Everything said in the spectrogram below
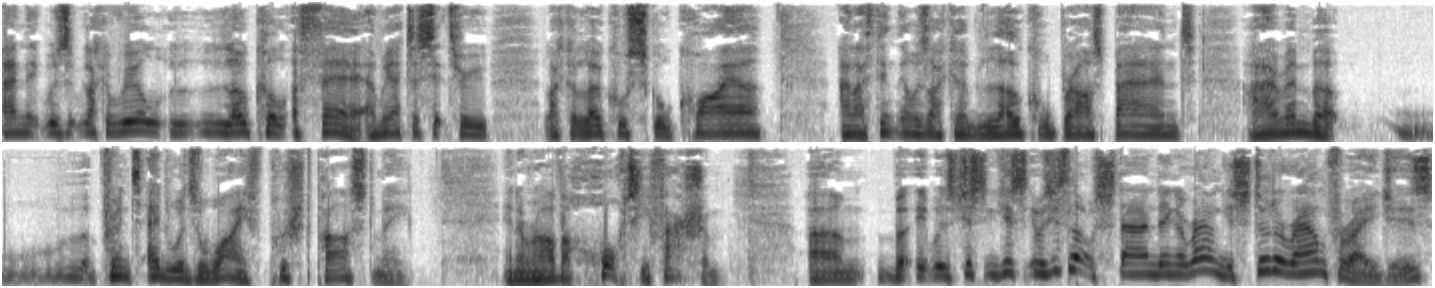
and it was like a real local affair, and we had to sit through like a local school choir, and I think there was like a local brass band, and I remember Prince Edward's wife pushed past me in a rather haughty fashion. Um, but it was just, just, it was just a lot of standing around. You stood around for ages,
